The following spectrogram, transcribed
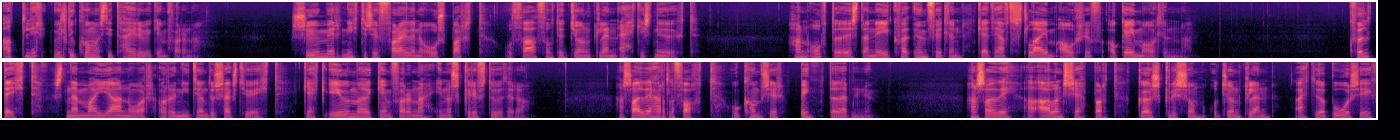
Allir vildu komast í tæri við geimfarina. Sumir nýttu sér fræðinu óspart og það þótti John Glenn ekki sniðugt. Hann ótaðist að neikvæð umfyllun geti haft slæm áhrif á geimaállununa. Kvöld eitt, snemma í janúar árið 1961, gekk yfirmöðu geimfarana inn á skrifstuðu þeirra. Hann sagði harla fátt og kom sér beintað efninu. Hann sagði að Alan Shepard, Gus Grissom og John Glenn ættið að búa sig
